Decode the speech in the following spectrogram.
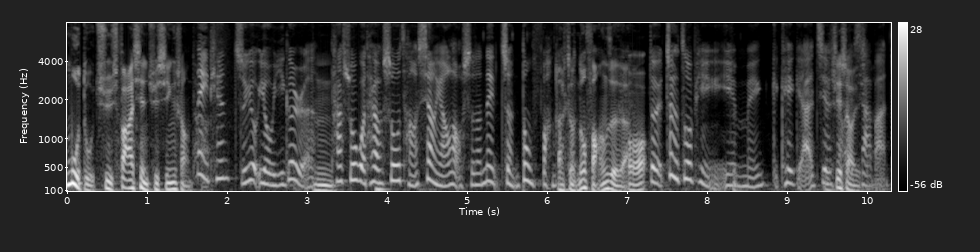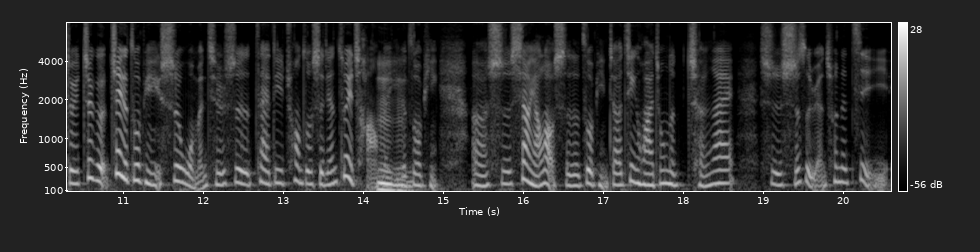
目睹、去发现、去欣赏它。那天只有有一个人，嗯他说过他要收藏向阳老师的那整栋房。啊，整栋房子的，哦，对这个作品也没给可以给大家介介绍一下绍一下吧。对这个这个作品是我们其实是在地创作时间最长的一个作品，呃，是向阳老师的作品，叫《进化中的尘埃》，是石子园村的记忆。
